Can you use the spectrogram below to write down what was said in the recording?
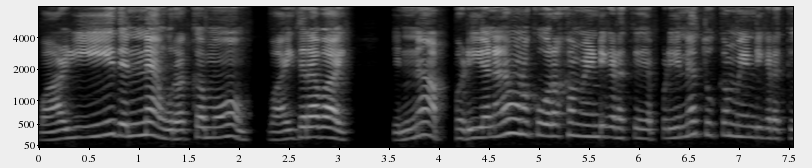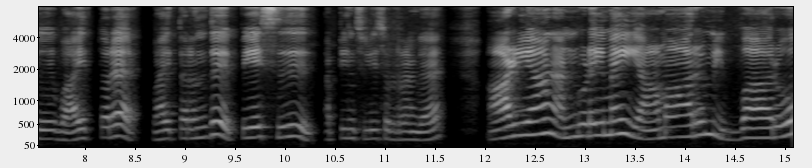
வாழீதென்ன உறக்கமோ வாய்திரவாய் என்ன அப்படி என்ன உனக்கு உறக்கம் வேண்டி கிடக்கு? அப்படி என்ன தூக்கம் வேண்டி கிடக்கு? வாய்த்தொற வாய் திறந்து பேசு அப்படின்னு சொல்லி சொல்கிறாங்க ஆழியான் அன்புடைமை யாமாறும் இவ்வாறோ?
